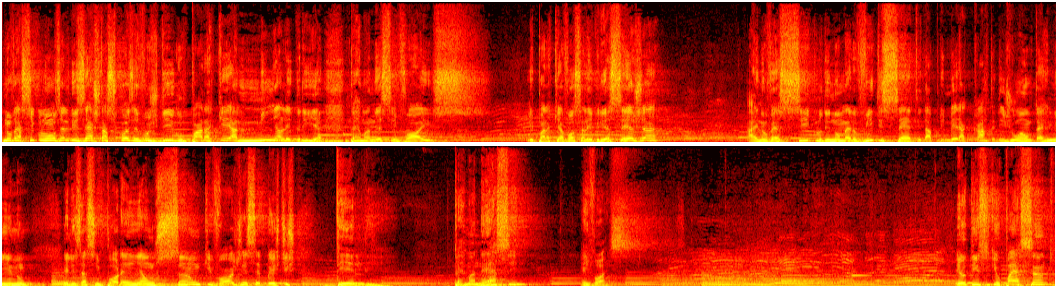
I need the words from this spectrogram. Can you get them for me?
No versículo 11 ele diz: Estas coisas vos digo, para que a minha alegria permaneça em vós, e para que a vossa alegria seja. Aí no versículo de número 27 da primeira carta de João, termino, ele diz assim: Porém, a unção que vós recebestes dele permanece em vós. Eu disse que o Pai é santo,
